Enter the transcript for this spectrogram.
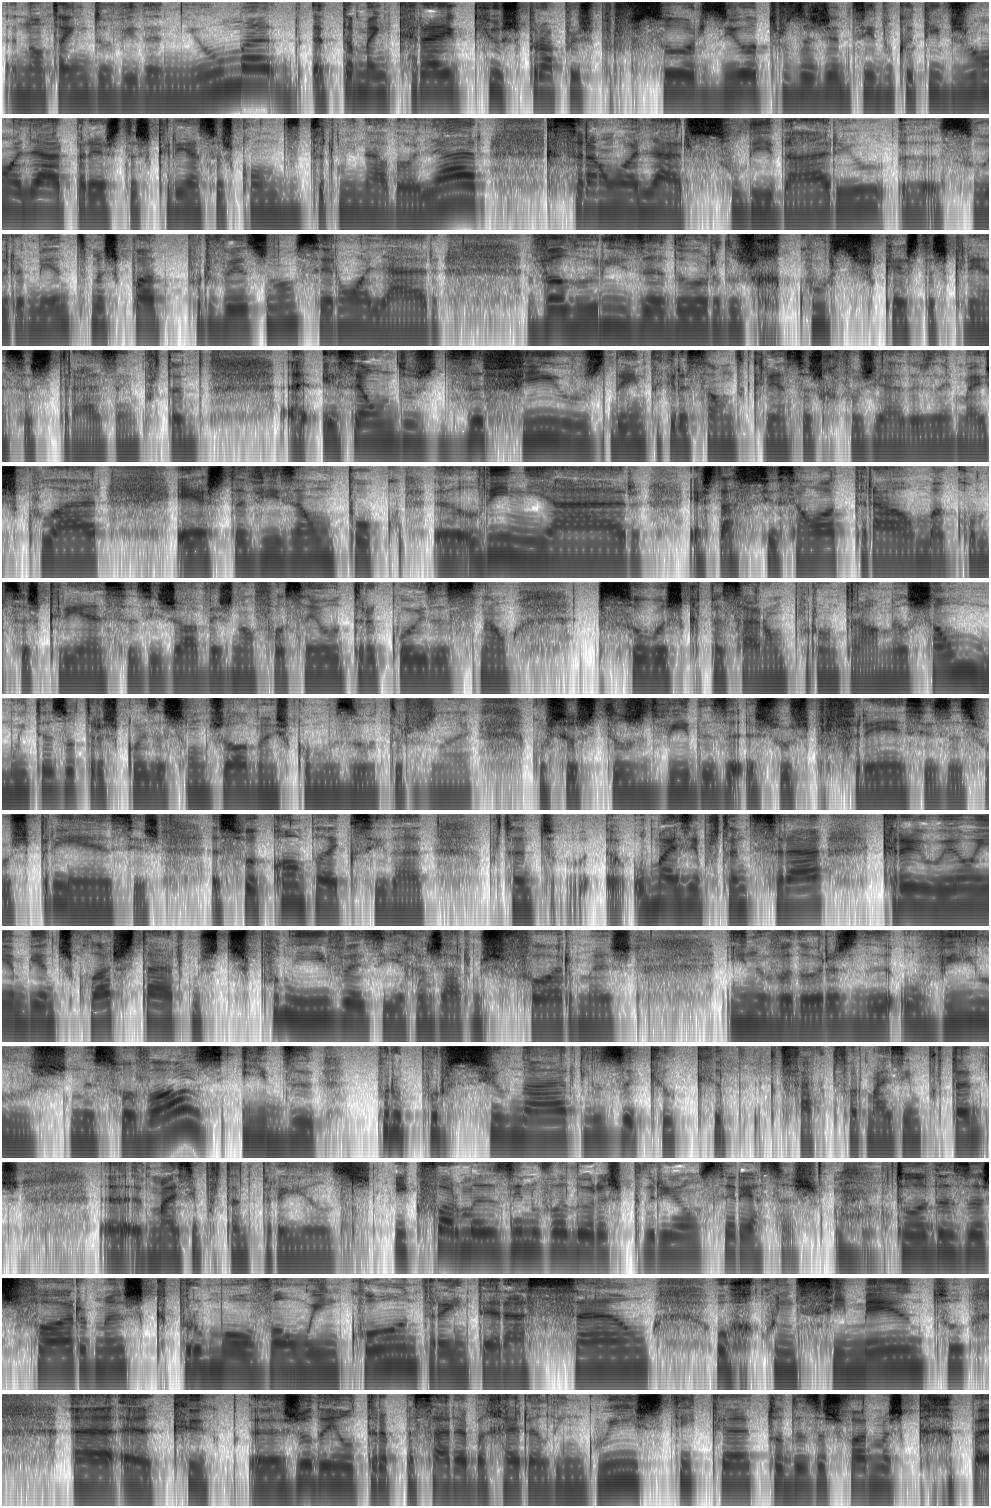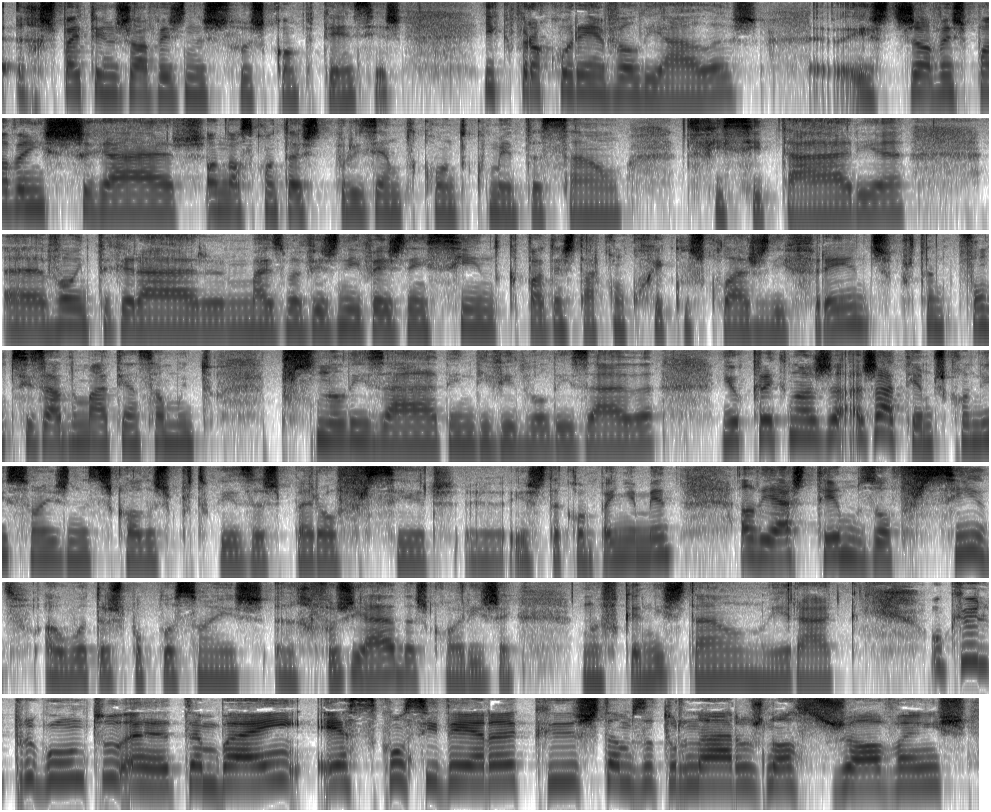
não tenho dúvida nenhuma. Também creio que os próprios professores e outros agentes educativos vão olhar para estas crianças com um determinado olhar, que será um olhar solidário, eh, seguramente, mas que pode, por vezes, não ser um olhar valorizador dos recursos que estas crianças trazem. Portanto, eh, esse é um dos desafios da integração de crianças refugiadas em meio escolar, é esta visão um pouco eh, linear, esta associação ao trauma, como se as crianças e jovens não fossem fossem outra coisa senão pessoas que passaram por um trauma. Eles são muitas outras coisas, são jovens como os outros, não é? Com os seus estilos de vida, as suas preferências, as suas experiências, a sua complexidade. Portanto, o mais importante será, creio eu, em ambiente escolar, estarmos disponíveis e arranjarmos formas inovadoras de ouvi-los na sua voz e de proporcionar-lhes aquilo que, que, de facto for mais importante, uh, mais importante para eles. E que formas inovadoras poderiam ser essas? Todas as formas que promovam o encontro, a interação, o reconhecimento, uh, uh, que ajudem a ultrapassar a barreira linguística, todas as formas que respeitem os jovens nas suas competências e que procurem avaliá-las. Estes jovens podem chegar ao nosso contexto, por exemplo, com documentação deficitária, vão integrar, mais uma vez, níveis de ensino que podem estar com currículos escolares diferentes, portanto, vão precisar de uma atenção muito personalizada, individualizada. E eu creio que nós já, já temos condições nas escolas portuguesas para oferecer uh, este acompanhamento. Aliás, temos oferecido a outras populações uh, refugiadas com origem no Afeganistão, no Iraque. O que eu lhe pergunto uh, também é se considera que estamos a tornar os nossos jovens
